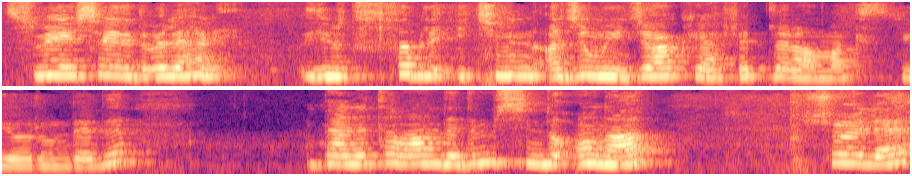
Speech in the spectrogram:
Sümeyye şey dedi böyle hani yırtılsa bile içimin acımayacağı kıyafetler almak istiyorum dedi. Ben de tamam dedim. Şimdi ona şöyle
